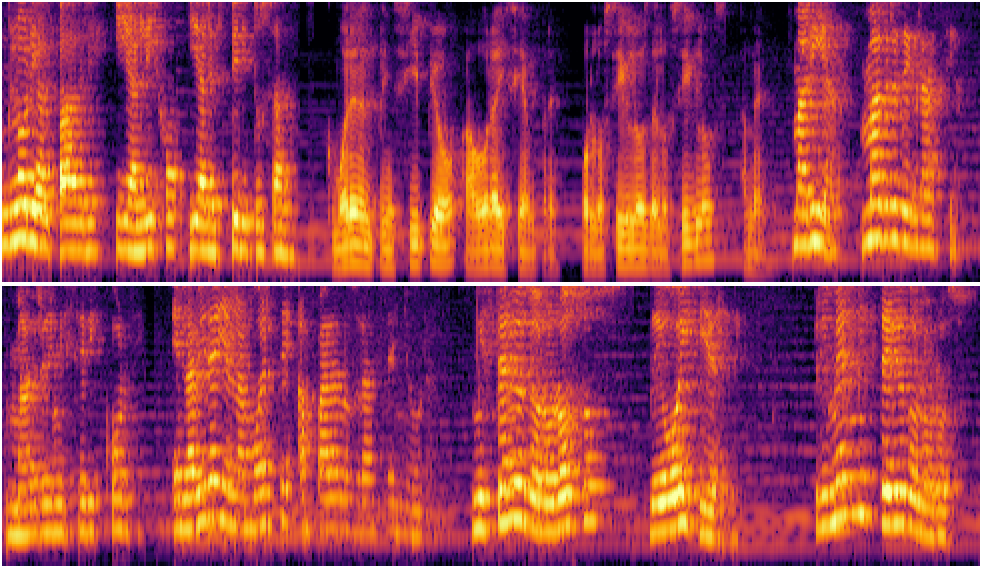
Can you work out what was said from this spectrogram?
Gloria al Padre, y al Hijo, y al Espíritu Santo. Como era en el principio, ahora y siempre, por los siglos de los siglos. Amén. María, Madre de Gracia, Madre de Misericordia, en la vida y en la muerte, ampáranos, Gran Señora. Misterios dolorosos de hoy viernes. Primer misterio doloroso,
